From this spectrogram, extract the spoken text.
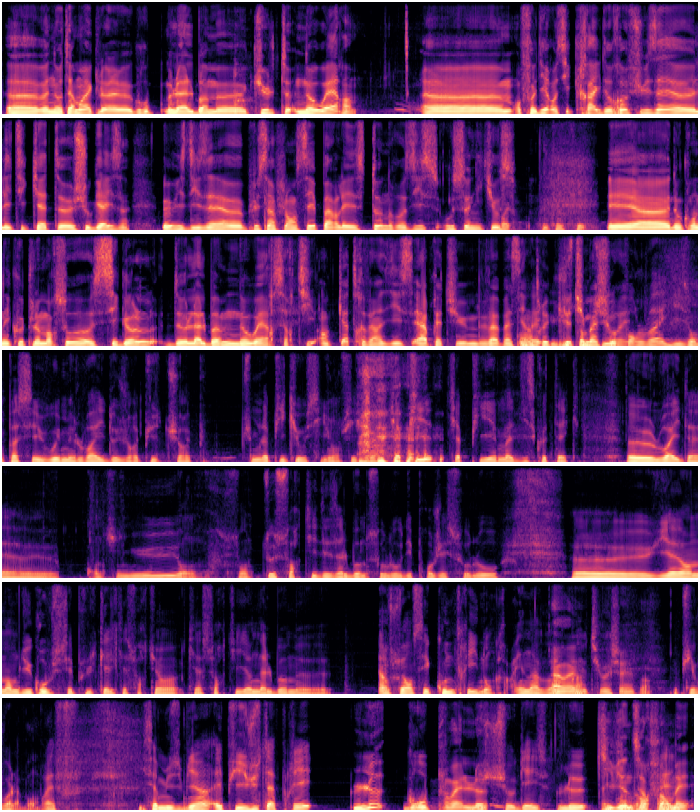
bah, notamment avec le groupe l'album culte Nowhere. Il faut dire aussi que Ride refusait euh, l'étiquette euh, shoegaze. Eux, ils se disaient euh, plus influencés par les Stone Roses ou Sonic Youth. Ouais. Tout à fait. Et euh, donc on écoute le morceau Seagull de l'album Nowhere sorti en 90. Et après tu vas passer un truc que tu m'as chouré. Pour le ils ont passé, oui, mais le Wide, j'aurais pu, tu, aurais pu, tu me l'as piqué aussi, j'en suis sûr. tu, as pillé, tu as pillé ma discothèque. Euh, le euh, continue, on, sont tous sortis des albums solo, des projets solo. Euh, Il y a un membre du groupe, je sais plus lequel, qui a sorti un, qui a sorti un album euh, influencé country, donc rien à voir. Ah ouais, quoi. tu vois, je savais pas. Et puis voilà, bon, bref, ils s'amusent bien. Et puis juste après, le groupe Ouais, le du Showgaze, le qui vient de se reformer.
